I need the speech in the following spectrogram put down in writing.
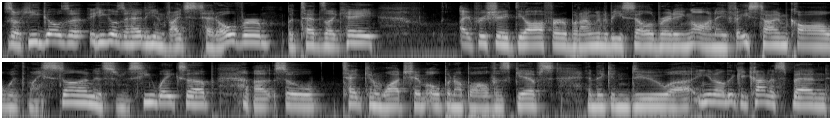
So he goes uh, he goes ahead. He invites Ted over, but Ted's like, "Hey, I appreciate the offer, but I'm going to be celebrating on a FaceTime call with my son as soon as he wakes up. Uh, so Ted can watch him open up all of his gifts and they can do, uh, you know, they can kind of spend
